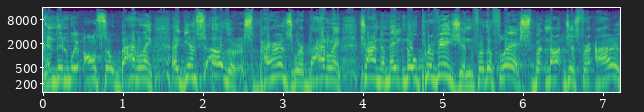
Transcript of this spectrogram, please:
And then we're also battling against others. Parents, we're battling, trying to make no provision for the flesh, but not just for ours,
